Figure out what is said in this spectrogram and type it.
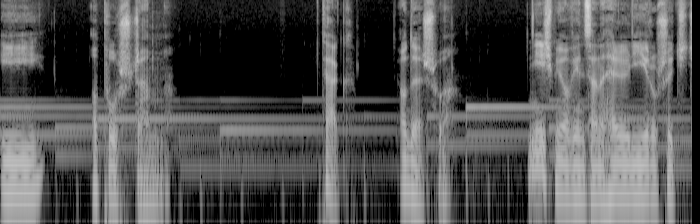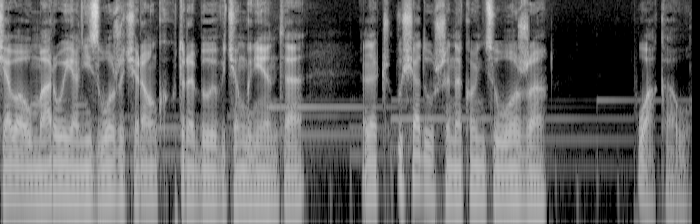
i opuszczam. Tak, odeszła. Nie śmiał więc Anhelli ruszyć ciała umarłej ani złożyć rąk, które były wyciągnięte, lecz usiadłszy na końcu łoża, płakał.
